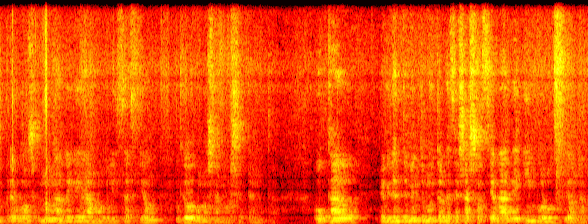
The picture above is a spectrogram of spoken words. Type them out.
empregos, non habería a mobilización que houve nos anos 70. O cal, evidentemente, moitas veces a sociedade involuciona.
